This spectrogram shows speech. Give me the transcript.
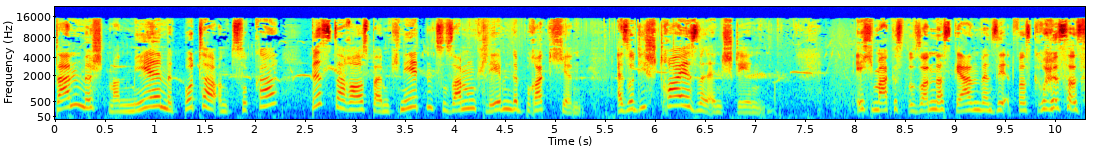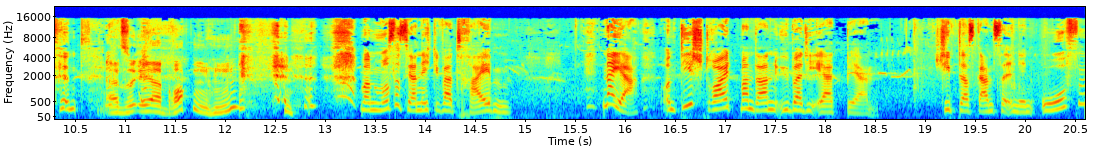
Dann mischt man Mehl mit Butter und Zucker, bis daraus beim Kneten zusammenklebende Bröckchen, also die Streusel, entstehen. Ich mag es besonders gern, wenn sie etwas größer sind. Also eher Brocken, hm? Man muss es ja nicht übertreiben. Naja, und die streut man dann über die Erdbeeren. Schiebt das Ganze in den Ofen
